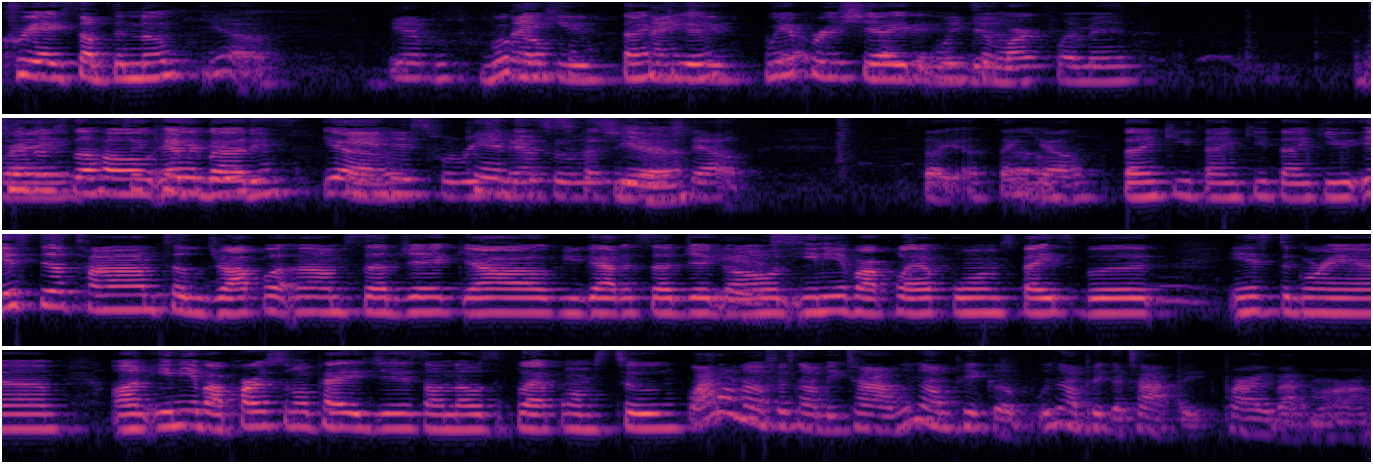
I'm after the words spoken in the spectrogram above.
create something new. yeah. Yep. We'll Thank go- you. Thank, Thank you. you. We Yeah. appreciate it. We to do. Mark Fleming. To Ray, just the whole- to Candace. everybody. Yeah. Candace for reaching Candace, out to 'cause us. Yeah. reached out. So yeah, thank So, y'all. Thank you, thank you, thank you. It's still time to drop a um subject, y'all. If you got a subject Yes. on any of our platforms, Facebook, Instagram, on any of our personal pages on those platforms too. Well, I don't know if it's gonna be time. We're gonna pick up. We're gonna pick a topic probably by tomorrow.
